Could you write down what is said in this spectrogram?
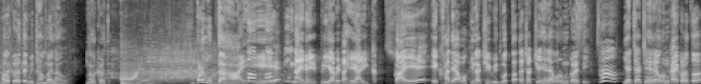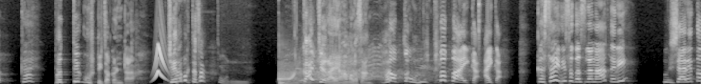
मला कळतं मी थांबायला हवं. मला कळतं पण मुद्दा हा आहे. नाही नाही प्रिया बेटा हे ऐक. काय आहे? एखाद्या वकिलाची विद्वत्ता त्याच्या चेहऱ्यावरून कळते. हा. याच्या चेहऱ्यावरून काय कळतं? काय? प्रत्येक गोष्टीचा कंटाळा. चेहरा बघ त्याचा. काय चेहरा आहे हा मला सांग. पप्पा ऐका ऐका. कसाही दिसत असला ना तरी हुशार आहे तो.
